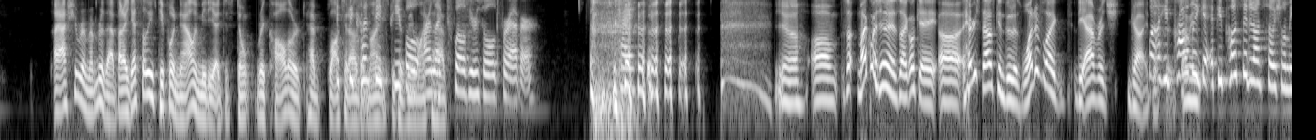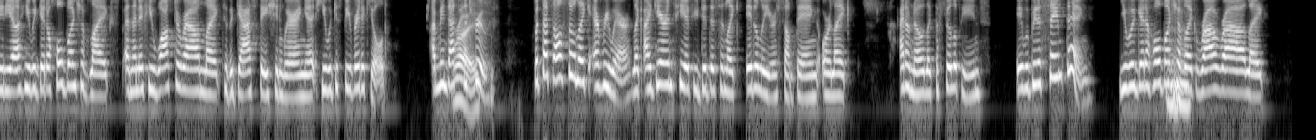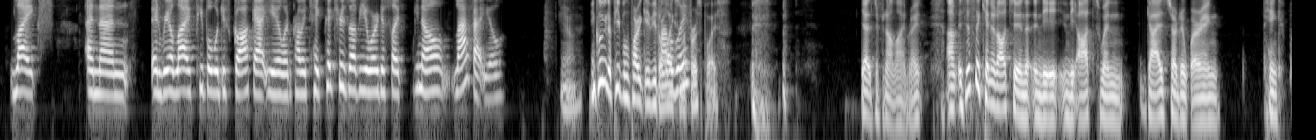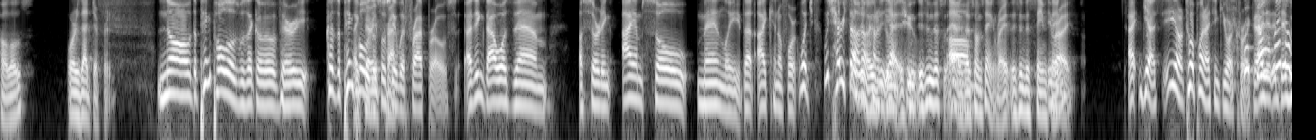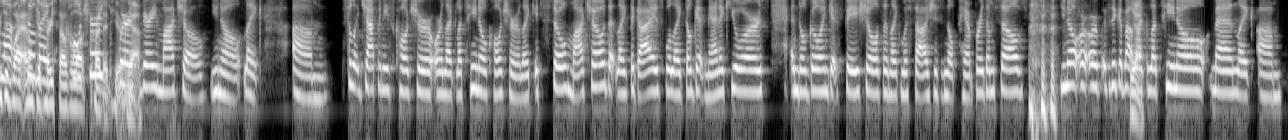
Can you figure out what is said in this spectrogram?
I actually remember that, but I guess all these people now in media just don't recall or have blocked It's it out of their because minds these because they people want are like have- 12 years old forever. yeah. Um. So my question is like, okay, uh, Harry Styles can do this. What if like the average guy? Well, did he'd this? I probably mean, get if he posted it on social media, he would get a whole bunch of likes, and then if he walked around like to the gas station wearing it, he would just be ridiculed. I mean, that's Right. the truth. But that's also like everywhere. Like I guarantee if you did this in like Italy or something or like I don't know, like the Philippines, it would be the same thing. You would get a whole bunch of Mhm. like rah rah like likes and then in real life people would just gawk at you and probably take pictures of you or just like, you know, laugh at you. yeah, including the people who probably gave you the likes in the first place. Yeah, it's different online, right? Um, is this akin at all to in the in the in the aughts when guys started wearing pink polos, or is that different? No, the pink polos was like a very because the pink Like polos associated prep. with frat bros. I think that was them asserting I am so manly that I can afford which which Harry Styles No, is no, kind of yeah, doing isn't, too. isn't this? Yeah, that's Um, what I'm saying, right? Isn't the same thing? Right. I, yes, you know, to a point, I think you are correct. I- don't, like, which a is lot- why I don't so, give Harry Styles a lot of credit cultures here. Where Yeah. it's very macho, you know, like um so like Japanese culture or like Latino culture, like it's so macho that like the guys will like they'll get manicures and they'll go and get facials and like massages and they'll pamper themselves. You know, or, or if you think about Yeah. like Latino men, like um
